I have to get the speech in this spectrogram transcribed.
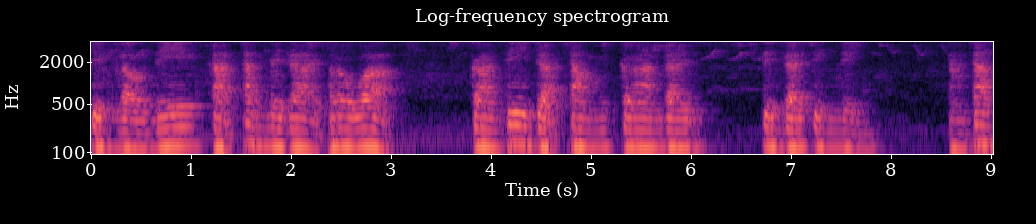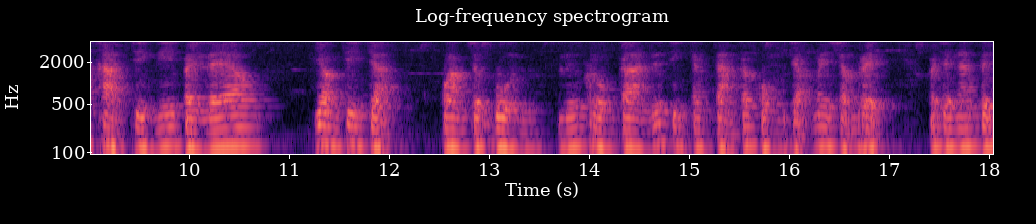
สิ่งเหล่านี้ขาดท่านไม่ได้ เพราะว่าการที่จะทำการใดสิ่งใดสิ่งหนึ่ง ถ้าขาดสิ่งนี้ไปแล้ว ย่อมที่จะความสมบูรณ์หรือโครงการหรือสิ่งต่างๆ ก็คงจะไม่สำเร็จ ราะฉะนั้นเป็น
